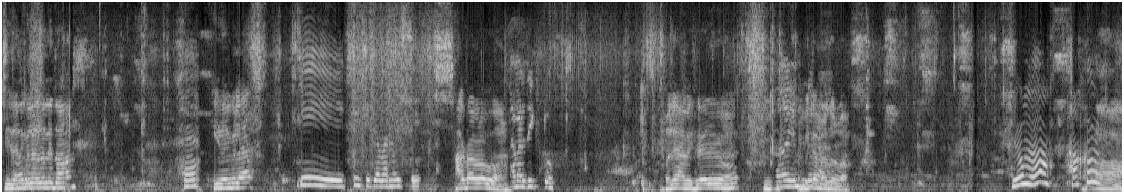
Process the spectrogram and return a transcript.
কি জানি গেলে জানি তখন? হ্যাঁ? কি জানি গেলে? কি কি কি বানাইছে। আর লবণ? আমার দিকটো। মানে আমি খেয়ে দেবো হ্যাঁ, আমি দেখা। ক্যামেরা ধরবা। রুমো হাকু। হ্যাঁ হ্যাঁ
